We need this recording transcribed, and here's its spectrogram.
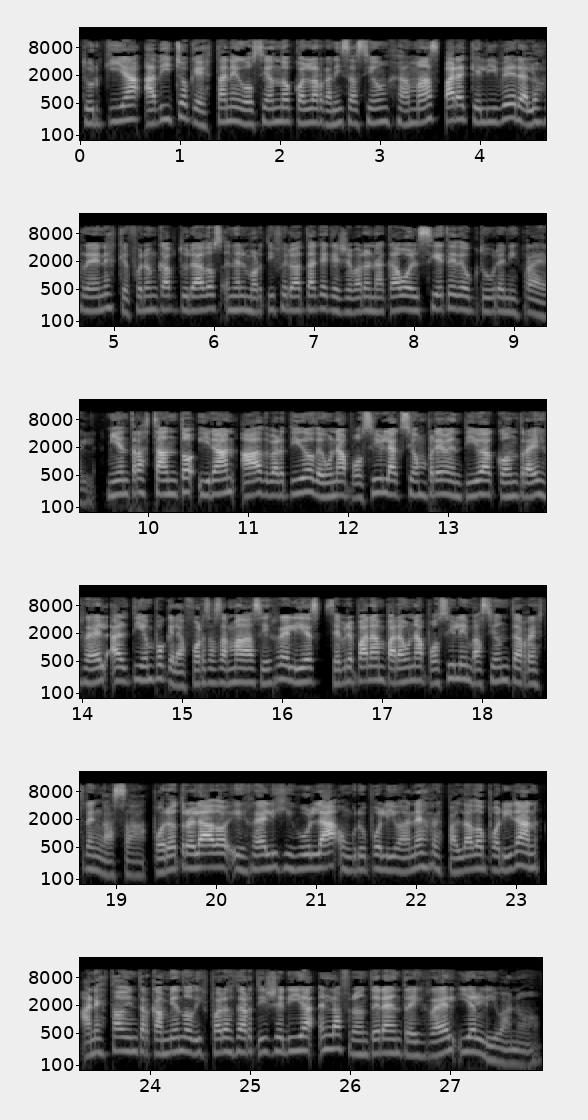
Turquía ha dicho que está negociando con la organización Hamas para que libere a los rehenes que fueron capturados en el mortífero ataque que llevaron a cabo el 7 de octubre en Israel. Mientras tanto, Irán ha advertido de una posible acción preventiva contra Israel al tiempo que las Fuerzas Armadas israelíes se preparan para una posible invasión terrestre en Gaza. Por otro lado, Israel y Hezbollah, un grupo libanés respaldado por Irán, han estado intercambiando disparos de artillería en la frontera entre Israel y el Líbano.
